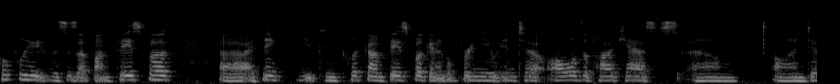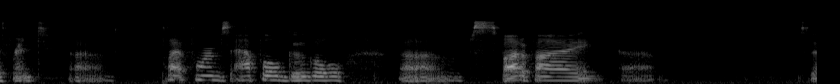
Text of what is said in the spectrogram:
hopefully this is up on Facebook. I think you can click on Facebook and it'll bring you into all of the podcasts um, on different uh, platforms Apple, Google, um, Spotify. Uh, so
